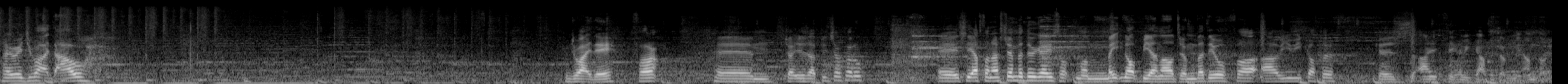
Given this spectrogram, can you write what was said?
How would you want to dial? What do you want to do for it? Um, try to use that pizza kernel. Uh, see after this gym video guys, there might not be another gym video for a wee week or two because I need to take a week off the gym mate, I'm done.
